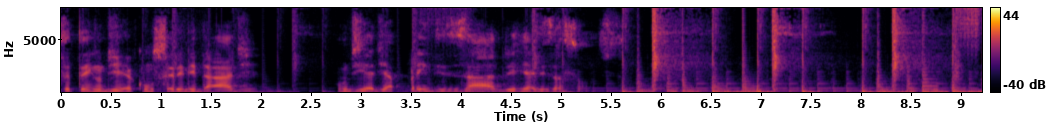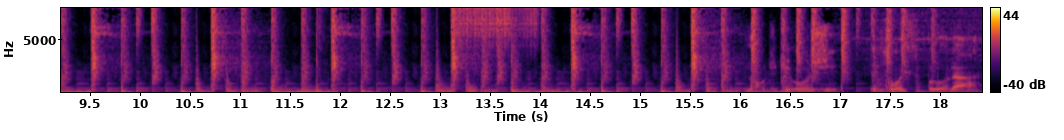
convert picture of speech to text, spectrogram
você tenha um dia com serenidade, um dia de aprendizado e realizações. No áudio de hoje, eu vou explorar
